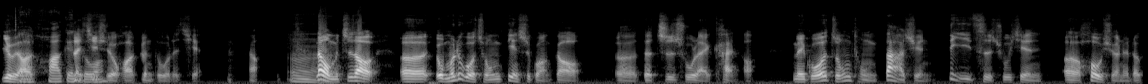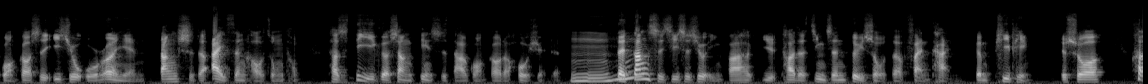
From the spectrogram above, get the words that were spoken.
又要花更多，再继续花更多的钱。好，嗯，那我们知道，呃，我们如果从电视广告呃的支出来看啊，美国总统大选第一次出现呃候选人的广告是一九五二年，当时的艾森豪总统。他是第一个上电视打广告的候选人，嗯，在当时其实就引发与他的竞争对手的反弹跟批评，就说，哼，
